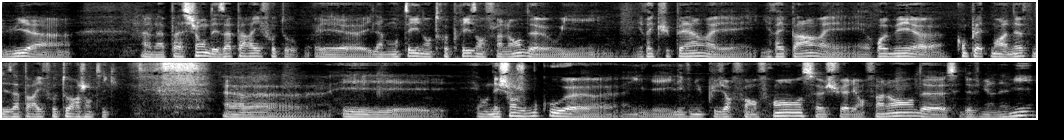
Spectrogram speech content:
lui a, la passion des appareils photo et il a monté une entreprise en Finlande où il, récupère et il répare et remet complètement à neuf des appareils photo argentiques. et on échange beaucoup. Euh, il, est, il, est, venu plusieurs fois en France. Je suis allé en Finlande. Euh, c'est devenu un ami.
